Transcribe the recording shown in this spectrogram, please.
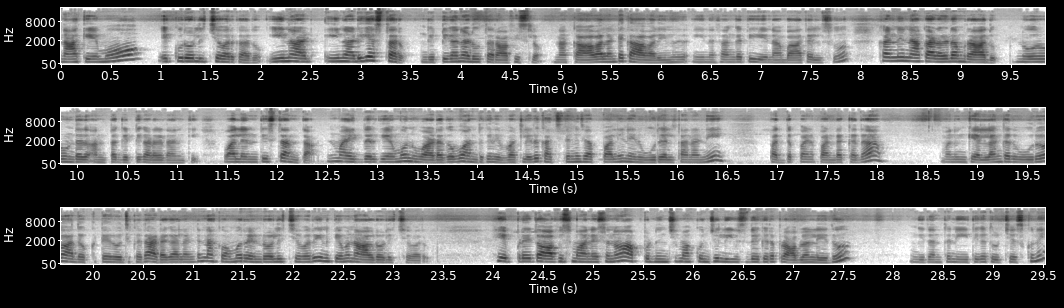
నాకేమో ఎక్కువ రోజులు ఇచ్చేవారు కాదు. ఈయన ఈయన అడిగేస్తారు. గట్టిగానే అడుగుతారు ఆఫీస్లో. నాకు కావాలంటే కావాలి. ఈయన ఈయన సంగతి నాకు బాగా తెలుసు. కానీ నాకు అడగడం రాదు. నోరు ఉండదు అంత గట్టిగా అడగడానికి. వాళ్ళు ఎంత ఇస్తే అంత. మా ఇద్దరికి ఏమో నువ్వు అడగవు. అందుకని ఇవ్వట్లేదు. ఖచ్చితంగా చెప్పాలి. నేను ఊరు వెళ్తానని. పెద్ద పండగ కదా. మనం ఇంకెళ్ళాం కదా ఊరు. అది ఒకటే రోజు కదా. అడగాలంటే నాకు ఏమో రెండు రోజులు ఇచ్చేవారు. ఈయనకేమో నాలుగు రోజులు ఇచ్చేవారు. ఎప్పుడైతే ఆఫీస్ మానేసానో అప్పటి నుంచి మాకు కొంచెం లీవ్స్ దగ్గర ప్రాబ్లం లేదు. ఇదంతా నీట్గా తుడిచేసుకుని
